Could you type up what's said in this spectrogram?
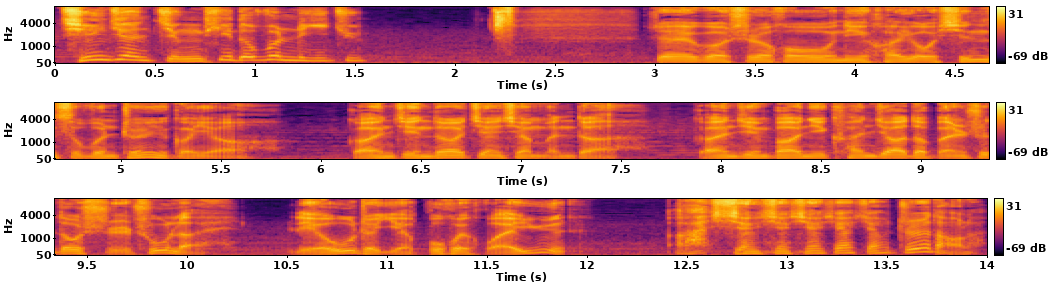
齐剑警惕地问了一句。这个时候你还有心思问这个呀？赶紧的，剑仙们的，赶紧把你看家的本事都使出来，留着也不会怀孕。啊，行行行行行，知道了。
